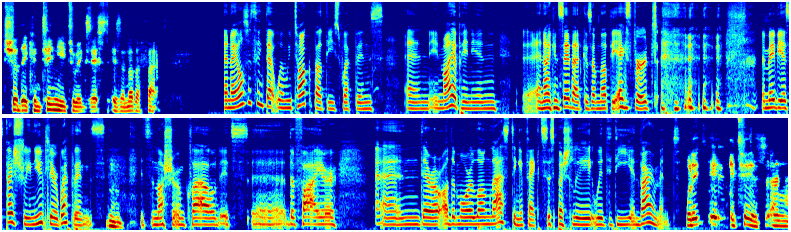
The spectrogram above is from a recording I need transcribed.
should they continue to exist is another fact. And I also think that when we talk about these weapons, and in my opinion, uh, and I can say that because I'm not the expert, and maybe especially nuclear weapons, Mhm. it's the mushroom cloud, it's uh, the fire, and there are other more long lasting effects, especially with the environment. Well, it, it, it is. And,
